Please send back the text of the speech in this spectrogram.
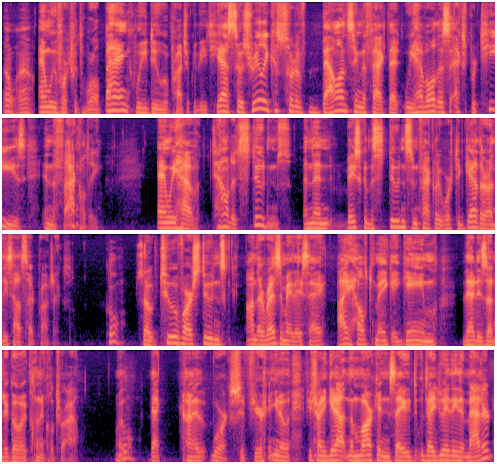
Oh wow! And we've worked with the World Bank. We do a project with ETS. So it's really sort of balancing the fact that we have all this expertise in the faculty and we have talented students. And then basically the students and faculty work together on these outside projects. Cool. So two of our students on their resume, they say, I helped make a game that is undergoing a clinical trial. Well, that kind of works. If you're, you know, if you're trying to get out in the market and say, did I do anything that mattered?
